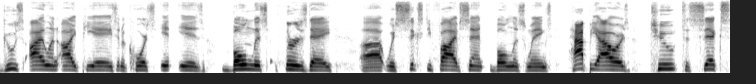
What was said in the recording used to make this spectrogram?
Goose Island IPAs, and of course it is Boneless Thursday uh, with sixty five cent boneless wings. Happy hours two to six,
